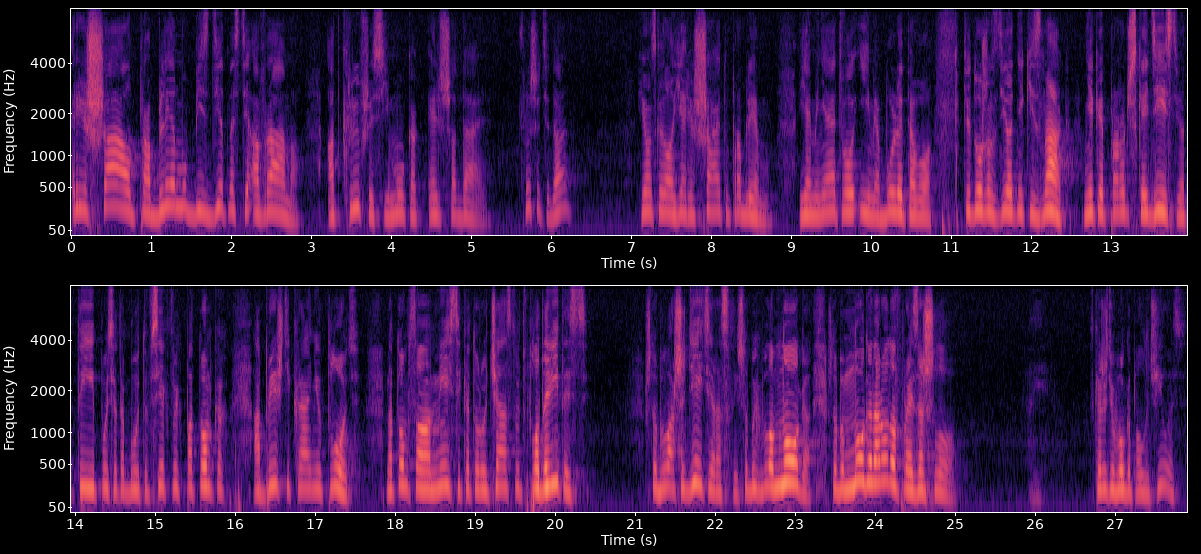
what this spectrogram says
решал проблему бездетности Авраама, открывшись ему как Эль-Шадай. Слышите, да? И он сказал, я решаю эту проблему, я меняю твое имя. Более того, ты должен сделать некий знак, некое пророческое действие. Ты, пусть это будет у всех твоих потомках, обрежьте крайнюю плоть на том самом месте, который участвует в плодовитости чтобы ваши дети росли, чтобы их было много, чтобы много народов произошло. Скажите, у Бога получилось?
